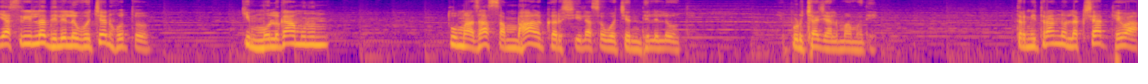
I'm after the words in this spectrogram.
या स्त्रीला दिलेलं वचन होतं. की मुलगा म्हणून तू माझा सांभाळ करशील असं वचन दिलेलं होतं पुढच्या जन्मामध्ये. तर मित्रांनो लक्षात ठेवा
